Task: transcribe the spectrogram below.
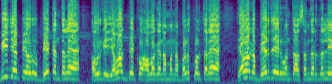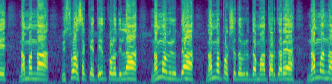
ಬಿ ಜೆ ಪಿಯವರು ಬೇಕಂತಲೇ ಅವ್ರಿಗೆ ಯಾವಾಗ ಬೇಕೋ ಆವಾಗ ನಮ್ಮನ್ನು ಬಳಸ್ಕೊಳ್ತಾರೆ. ಯಾವಾಗ ಬೇಡದೇ ಇರುವಂತಹ ಸಂದರ್ಭದಲ್ಲಿ ನಮ್ಮನ್ನು ವಿಶ್ವಾಸಕ್ಕೆ ತೆಗೆದುಕೊಳ್ಳೋದಿಲ್ಲ. ನಮ್ಮ ವಿರುದ್ಧ, ನಮ್ಮ ಪಕ್ಷದ ವಿರುದ್ಧ ಮಾತಾಡ್ತಾರೆ. ನಮ್ಮನ್ನು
